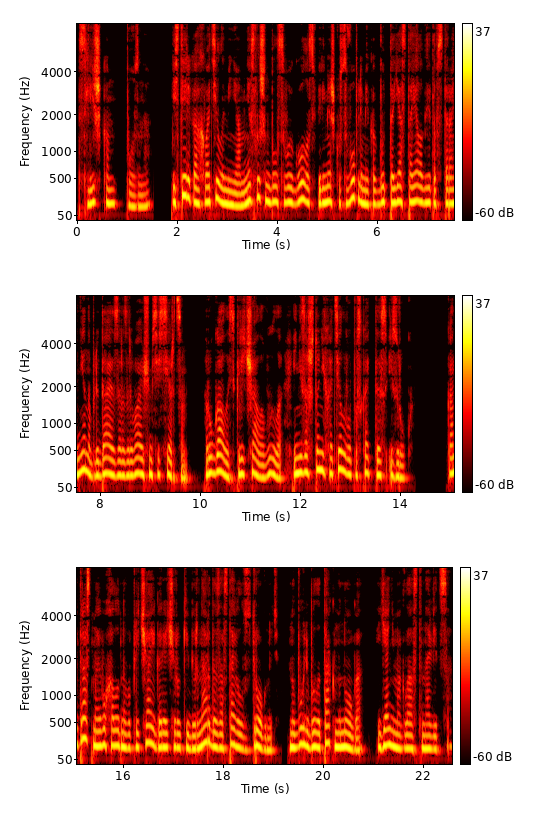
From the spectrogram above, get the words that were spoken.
Слишком поздно. Истерика охватила меня, мне слышен был свой голос вперемешку с воплями, как будто я стояла где-то в стороне, наблюдая за разрывающимся сердцем. Ругалась, кричала, выла и ни за что не хотела выпускать Тесс из рук. Контраст моего холодного плеча и горячей руки Бернарда заставил вздрогнуть, но боли было так много, я не могла остановиться.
